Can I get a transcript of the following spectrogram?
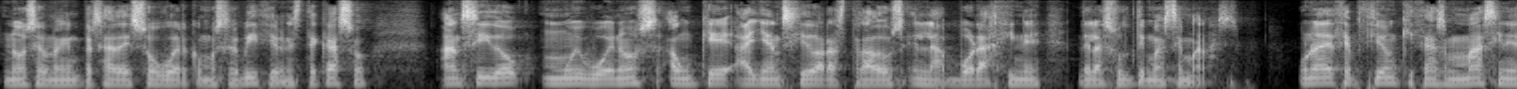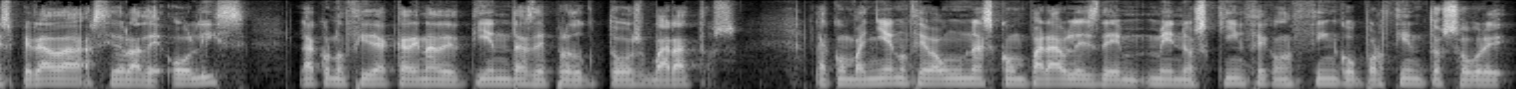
no sea una empresa de software como servicio en este caso, han sido muy buenos aunque hayan sido arrastrados en la vorágine de las últimas semanas. Una decepción quizás más inesperada ha sido la de Olis, la conocida cadena de tiendas de productos baratos. La compañía anunciaba unas comparables de menos 15,5% sobre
